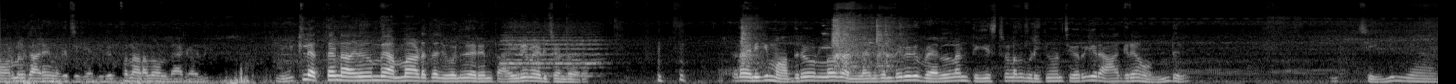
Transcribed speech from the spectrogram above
നോർമൽ കാര്യങ്ങളൊക്കെ ചെയ്യാം. ഇതിപ്പോൾ നടന്നോളൂ ബാക്ക്ഗ്രൗണ്ടിൽ വീട്ടിലെത്തേണ്ട അതിനു മുമ്പേ അമ്മ അടുത്ത ജോലി തരും. തൈര് മേടിച്ചോണ്ട് വരും. എടാ എനിക്ക് മധുരം ഉള്ളതല്ല എനിക്ക് എന്തെങ്കിലും ഒരു വെള്ളം ടേസ്റ്റ് ഉള്ളത് കുടിക്കണം ചെറിയൊരു ആഗ്രഹം ഉണ്ട് ചെയ്യും ഞാൻ.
